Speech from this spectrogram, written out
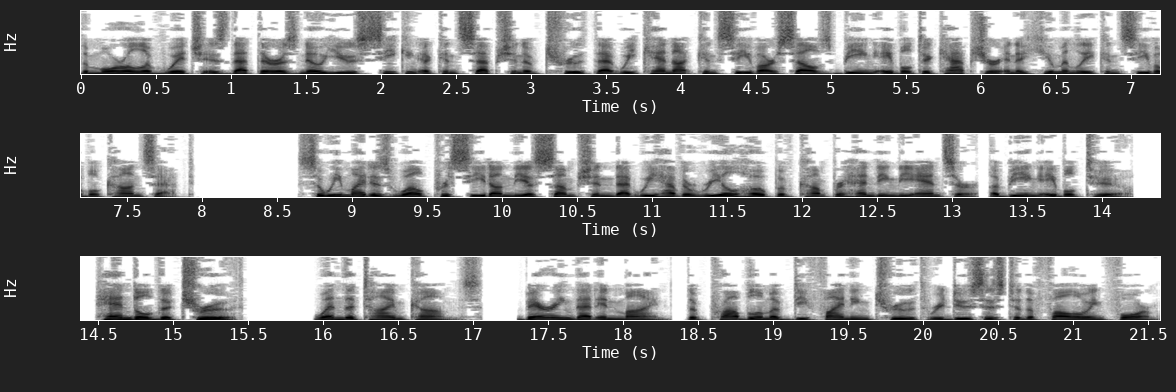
the moral of which is that there is no use seeking a conception of truth that we cannot conceive ourselves being able to capture in a humanly conceivable concept. So we might as well proceed on the assumption that we have a real hope of comprehending the answer, a being able to handle the truth when the time comes. Bearing that in mind, the problem of defining truth reduces to the following form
